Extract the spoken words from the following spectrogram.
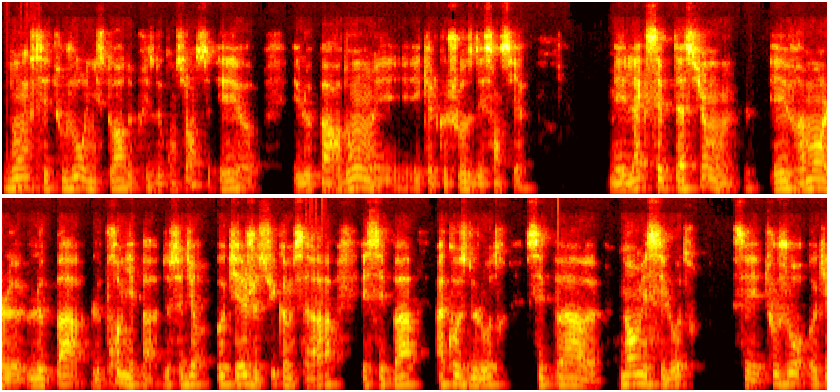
Donc c'est toujours une histoire de prise de conscience et, euh, le pardon est, quelque chose d'essentiel. Mais l'acceptation est vraiment le, pas, le premier pas, de se dire ok je suis comme ça et c'est pas à cause de l'autre, c'est pas euh, non mais c'est l'autre, c'est toujours ok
